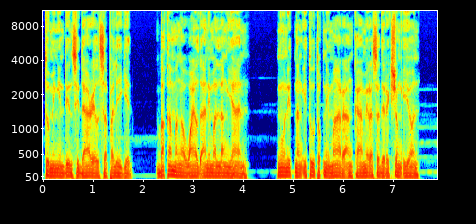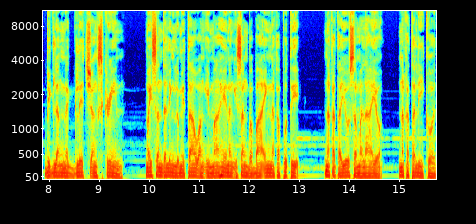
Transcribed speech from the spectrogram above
Tumingin din si Daryl sa paligid. Baka mga wild animal lang yan. Ngunit nang itutok ni Mara ang kamera sa direksyong iyon, biglang nag-glitch ang screen. May sandaling lumitaw ang imahe ng isang babaeng nakaputi, nakatayo sa malayo, nakatalikod.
